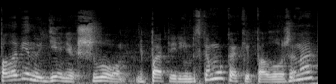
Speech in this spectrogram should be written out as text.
Половину денег шло папе римскому, как и положено.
